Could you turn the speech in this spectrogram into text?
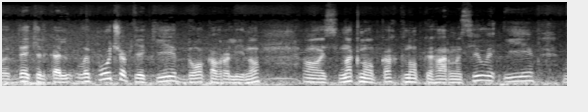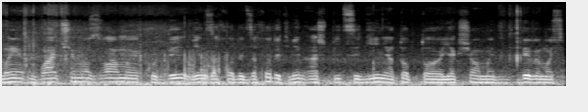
е, декілька липучок, які до кавроліну. Ось на кнопках. Кнопки гарно сіли, і ми бачимо з вами, куди він заходить. Заходить він аж під сидіння. Тобто, якщо ми дивимось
